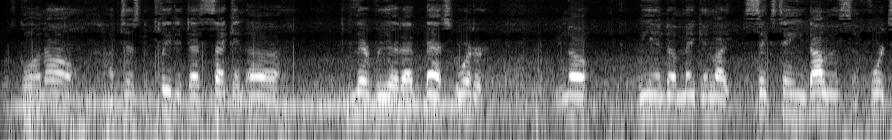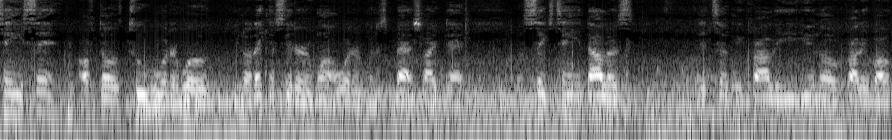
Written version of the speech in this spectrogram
What's going on? I just completed that second uh, delivery of that batch order. You know, we end up making like $16.14 off those two order. Well, you know, they consider it one order when it's batch like that. But $16, it took me probably, you know, probably about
